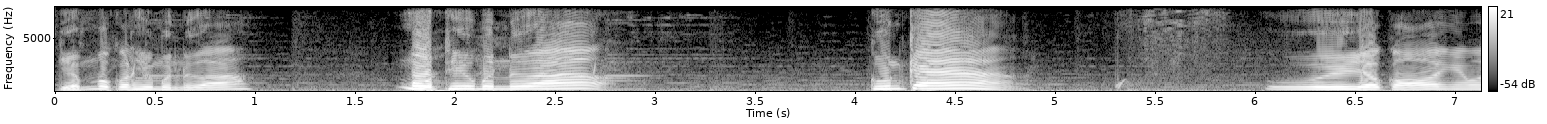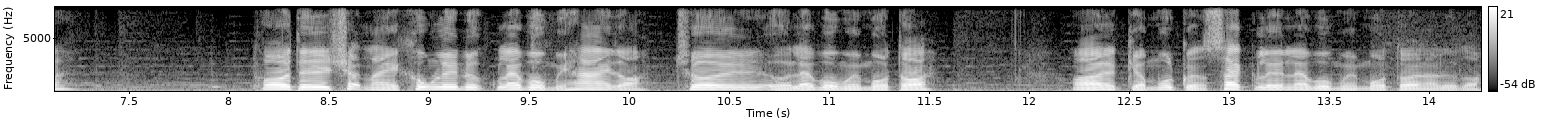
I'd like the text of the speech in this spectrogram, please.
Kiếm một con human nữa. Một human nữa. Kunka Ui đâu có anh em ơi. Thôi, thế trận này không lên được level 12 rồi. Chơi ở level 11 thôi. Thôi, kiếm một quyển sách lên level 11 thôi là được rồi.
